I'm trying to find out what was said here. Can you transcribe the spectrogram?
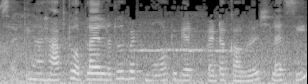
So I think I have to apply a little bit more to get better coverage. Let's see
